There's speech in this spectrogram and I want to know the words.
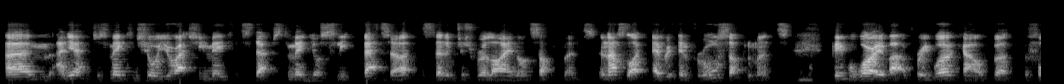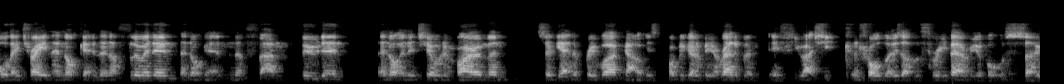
Um, and yeah, just making sure you're actually making steps to make your sleep better instead of just relying on supplements. And that's like everything for all supplements. People worry about a pre workout, but before they train, they're not getting enough fluid in, they're not getting enough um, food in, they're not in a chilled environment. So getting a pre workout is probably going to be irrelevant if you actually control those other three variables. So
